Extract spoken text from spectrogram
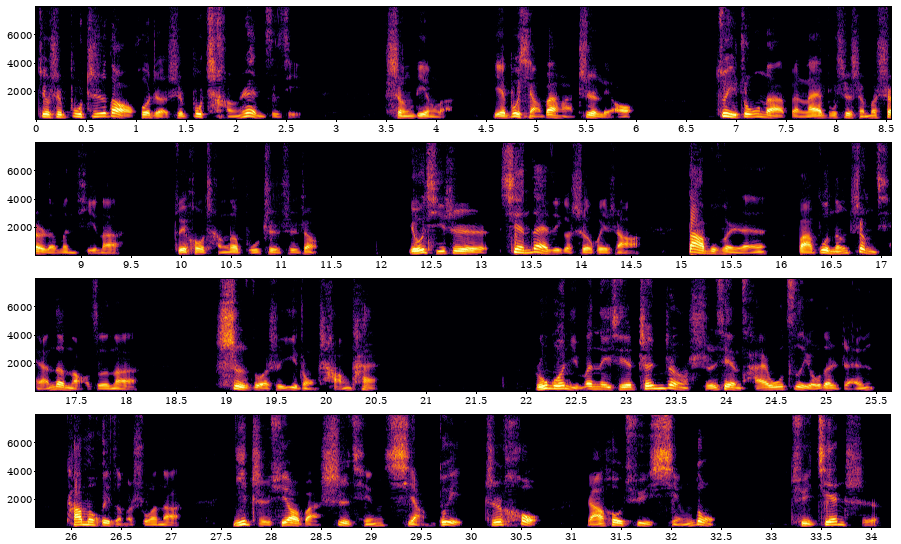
就是不知道或者是不承认自己生病了，也不想办法治疗，最终呢，本来不是什么事儿的问题呢，最后成了不治之症。尤其是现在这个社会上，大部分人把不能挣钱的脑子呢。视作是一种常态。如果你问那些真正实现财务自由的人，他们会怎么说呢？你只需要把事情想对之后，然后去行动，去坚持，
